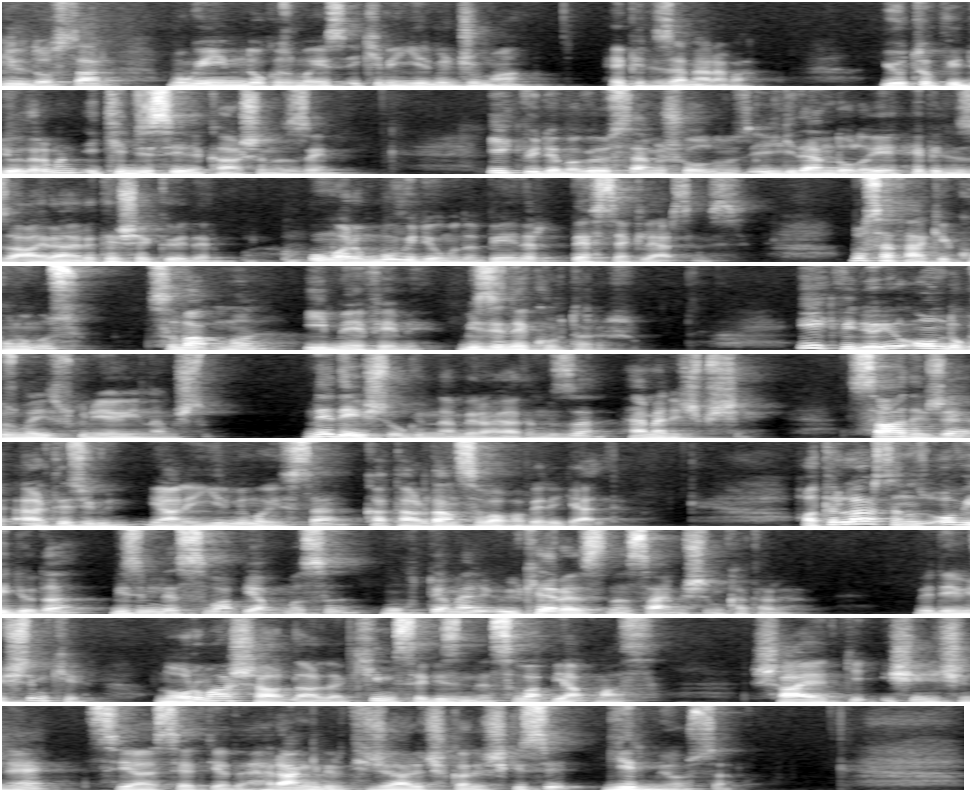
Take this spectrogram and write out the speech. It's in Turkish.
Sevgili dostlar, bugün 29 Mayıs 2020 Cuma. Hepinize merhaba. YouTube videolarımın ikincisiyle karşınızdayım. İlk videoma göstermiş olduğunuz ilgiden dolayı hepinize ayrı ayrı teşekkür ederim. Umarım bu videomu da beğenir, desteklersiniz. Bu seferki konumuz swap mı, IMF mi? Bizi ne kurtarır? İlk videoyu 19 Mayıs günü yayınlamıştım. Ne değişti o günden beri hayatımızda? Hemen hiçbir şey. Sadece ertesi gün yani 20 Mayıs'ta Katar'dan swap haberi geldi. Hatırlarsanız o videoda bizimle swap yapması muhtemel ülkeler arasında saymışım Katar'ı. Ve demiştim ki normal şartlarda kimse bizimle swap yapmaz. Şayet ki işin içine siyaset ya da herhangi bir ticari çıkar ilişkisi girmiyorsa.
